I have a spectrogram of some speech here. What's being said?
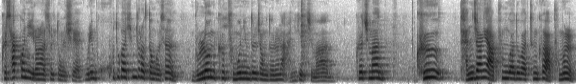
그 사건이 일어났을 동시에 우리 모두가 힘들었던 것은 물론 그 부모님들 정도는 아니겠지만 그렇지만 그 단장의 아픔과도 같은 그 아픔을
